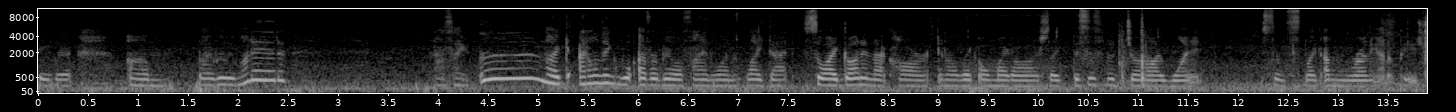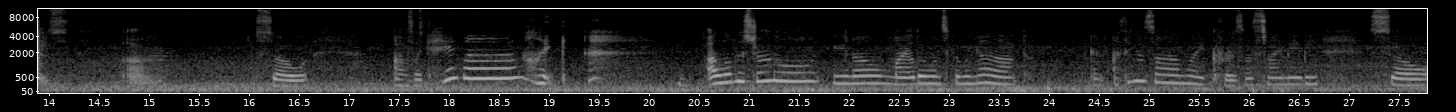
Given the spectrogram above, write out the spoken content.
favorite, um, but I really wanted, was like, mm, like, I don't think we'll ever be able to find one like that. So I got in that car and I was like, oh my gosh, like, this is the journal I wanted since, like, I'm running out of pages. Um, so I was like, hey mom, like, I love this journal, you know, my other one's filling up. And I think it's around, like, Christmas time, maybe. So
